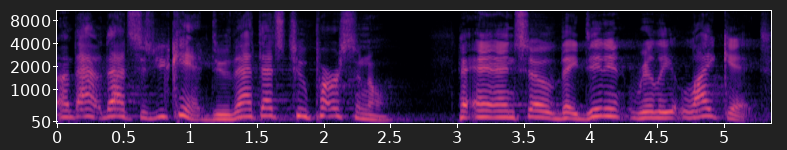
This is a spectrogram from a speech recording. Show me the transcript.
That, that's just, you can't do that. That's too personal. And so they didn't really like it.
